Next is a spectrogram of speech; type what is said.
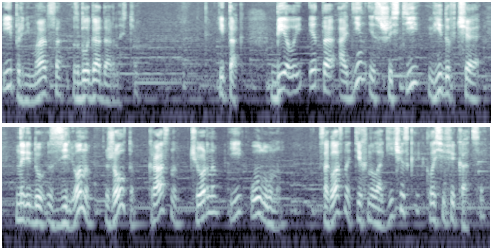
и принимаются с благодарностью. Итак, белый – это один из шести видов чая, наряду с зеленым, желтым, красным, черным и улуном, согласно технологической классификации –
